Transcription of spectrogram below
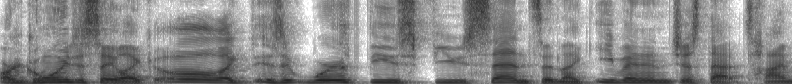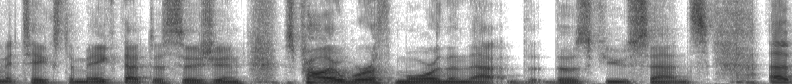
are going to say like, oh, like is it worth these few cents? And like even in just that time it takes to make that decision, it's probably worth more than that th- those few cents. Uh,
